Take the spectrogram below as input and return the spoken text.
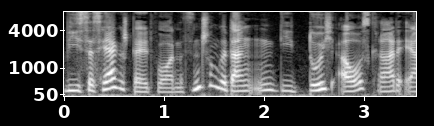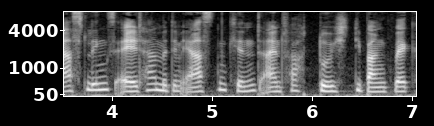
wie ist das hergestellt worden? Das sind schon Gedanken, die durchaus gerade Erstlingseltern mit dem ersten Kind einfach durch die Bank weg,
